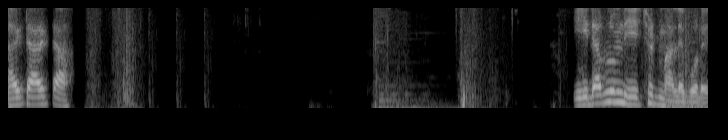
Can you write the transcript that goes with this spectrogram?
আরেকটা আরেকটা। এডব্লিউ দিয়ে হেডশট মালে পরে।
